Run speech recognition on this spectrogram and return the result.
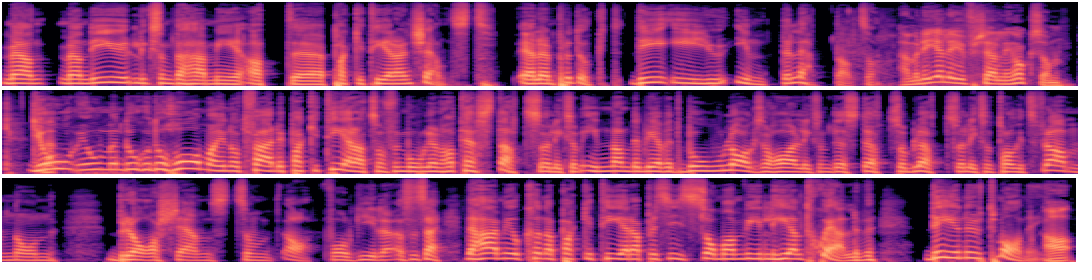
Men, men det är ju liksom det här med att eh, paketera en tjänst eller en produkt. Det är ju inte lätt alltså. Ja, men det gäller ju försäljning också. Jo, jo men då, då har man ju något färdigpaketerat som förmodligen har testats. Så liksom innan det blev ett bolag så har liksom det stötts och blötts och liksom tagits fram någon bra tjänst som ja, folk gillar. Alltså så här, det här med att kunna paketera precis som man vill helt själv, det är ju en utmaning. Ja.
